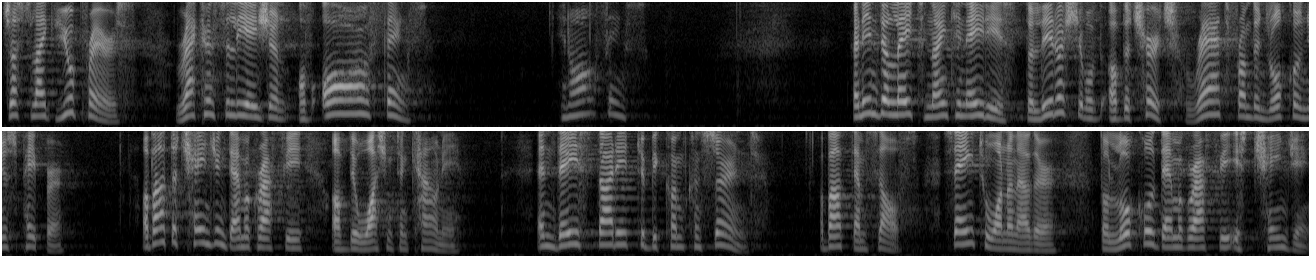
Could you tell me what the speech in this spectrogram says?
Just like your prayers reconciliation of all things. In all things. And in the late 1980s, the leadership of, of the church read from the local newspaper about the changing demography of the Washington County. And they started to become concerned about themselves, saying to one another, the local demography is changing,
